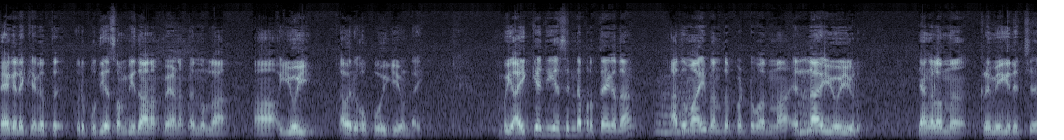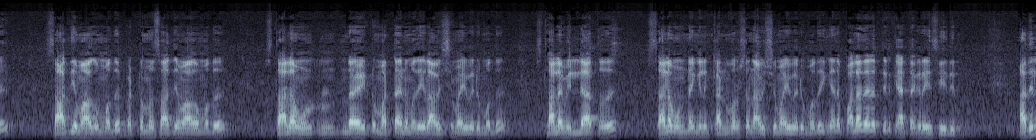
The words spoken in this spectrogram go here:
മേഖലയ്ക്കകത്ത് ഒരു പുതിയ സംവിധാനം വേണം എന്നുള്ള യു ഇ അവർ ഒപ്പുവയ്ക്കുകയുണ്ടായി. അപ്പോൾ ഈ ഐ കെ ജി എസിന്റെ പ്രത്യേകത അതുമായി ബന്ധപ്പെട്ട് വന്ന എല്ലാ യു ഇകളും ഞങ്ങളൊന്ന് ക്രമീകരിച്ച് സാധ്യമാകുന്നത് പെട്ടെന്ന് സാധ്യമാകുന്നത് സ്ഥലം ഉണ്ടായിട്ടും മറ്റ് അനുമതികൾ ആവശ്യമായി വരുന്നത് സ്ഥലമില്ലാത്തത് സ്ഥലമുണ്ടെങ്കിലും കൺവേർഷൻ ആവശ്യമായി വരുന്നത് ഇങ്ങനെ പലതരത്തിൽ കാറ്റഗറൈസ് ചെയ്തിരുന്നു. അതിൽ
